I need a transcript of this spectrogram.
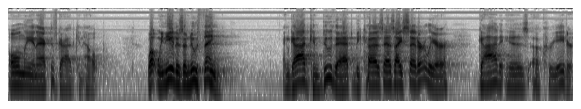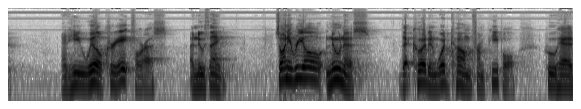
only an act of God can help. What we need is a new thing. And God can do that because, as I said earlier, God is a creator. And He will create for us a new thing. So, any real newness that could and would come from people who had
